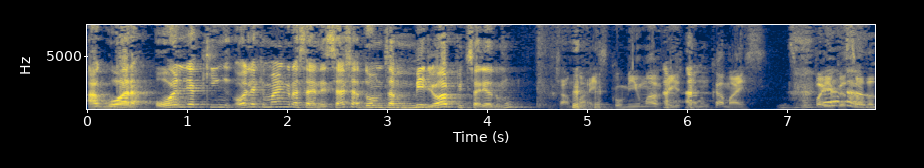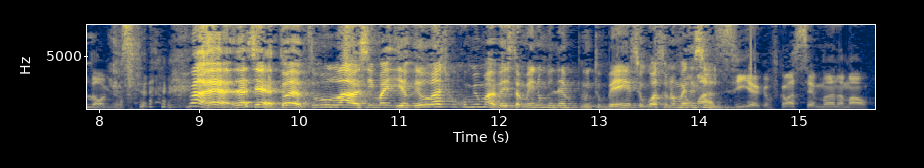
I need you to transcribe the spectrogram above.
Agora, olha que, olha que mais engraçado, né? Você acha a Domino's a melhor pizzaria do mundo? Jamais. Comi uma vez, mas nunca mais. Desculpa aí, pessoal da Domino's. Não, é, assim, é, tô, tô lá, assim, mas eu, eu acho que eu comi uma vez também, não me lembro muito bem se eu gosto ou não, mas uma assim. Azia, que eu fiquei uma semana mal.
